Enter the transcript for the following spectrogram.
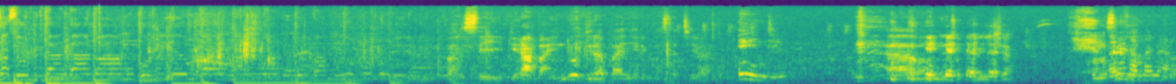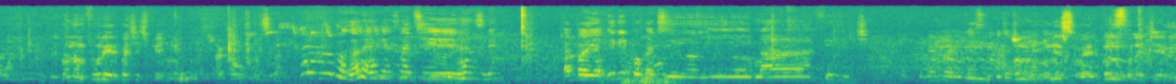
zazondikanganwa mugorireuaidhirabhai ah, ndo dhirabhai iri pasati vanhu eh, ndiyo aona ah, chokuicha vanohamba narwa mvura iri pachechi penyu zvakaumutsa mazana yange isati unzi apa iripo but mafiliji nezuva iri panongoda cheri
